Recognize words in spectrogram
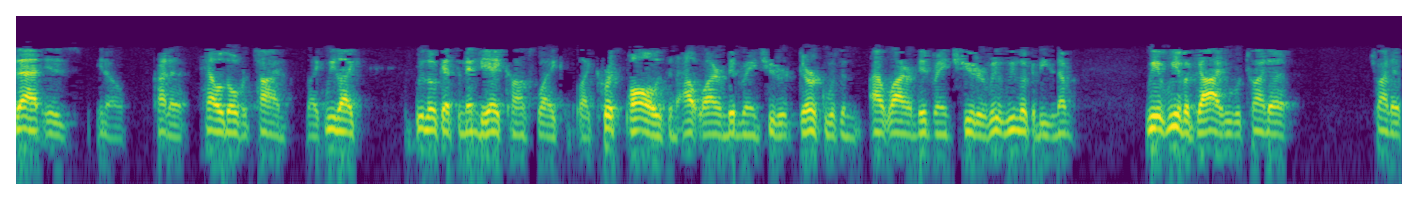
that is, you know, kind of held over time. Like we like, we look at some NBA comps like like Chris Paul is an outlier mid-range shooter. Dirk was an outlier mid-range shooter. We we look at these numbers. We we have a guy who we're trying to trying to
